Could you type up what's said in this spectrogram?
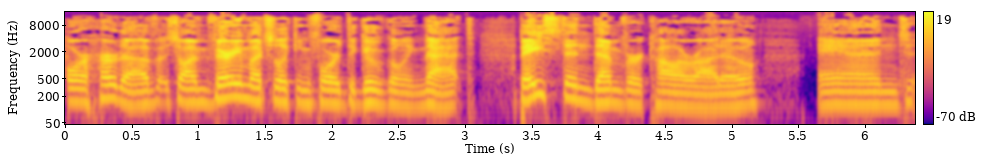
or heard of, so I'm very much looking forward to googling that. Based in Denver, Colorado, and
